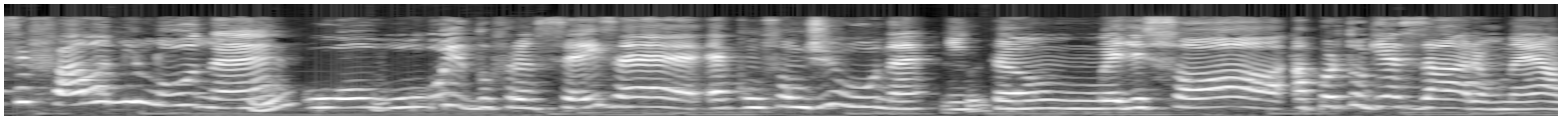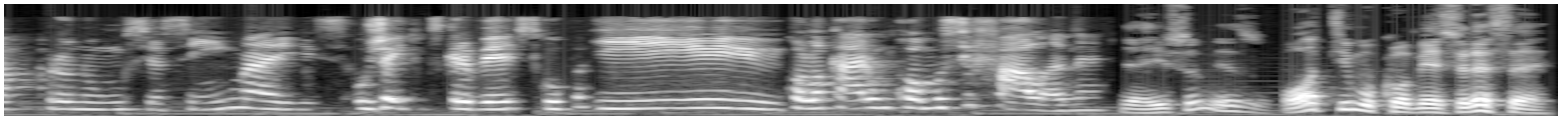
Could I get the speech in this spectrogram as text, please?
se fala Milu, né? Uhum. O U do francês é, é com som de U, né? Isso então aí. eles só aportuguesaram, né? A pronúncia, assim, mas. O jeito de escrever, desculpa. E colocaram como se fala, né? É isso mesmo. Ótimo começo, né, Sé?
